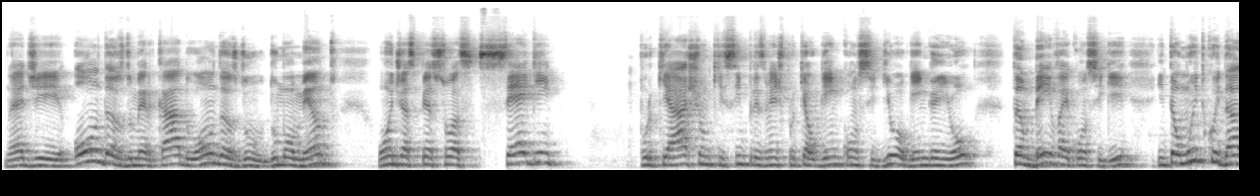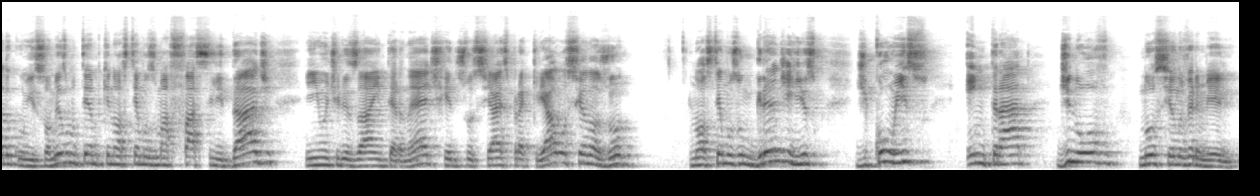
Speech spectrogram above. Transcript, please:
né, de ondas do mercado, ondas do, do momento, onde as pessoas seguem porque acham que simplesmente porque alguém conseguiu, alguém ganhou, também vai conseguir. Então, muito cuidado com isso. Ao mesmo tempo que nós temos uma facilidade em utilizar a internet, redes sociais para criar um oceano azul, nós temos um grande risco de, com isso, entrar de novo no Oceano Vermelho,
